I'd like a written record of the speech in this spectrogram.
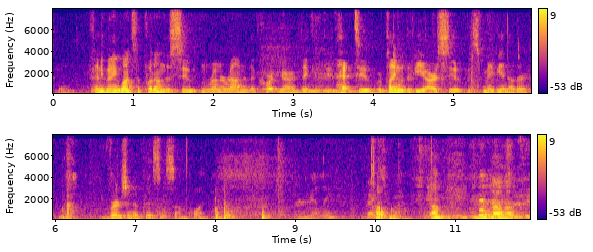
good. If anybody wants to put on the suit and run around in the courtyard, they can do that too. We're playing with the VR suit. It's maybe another version of this at some point. Oh. Um,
